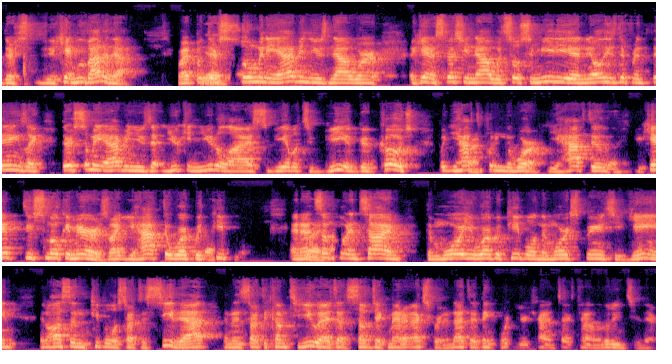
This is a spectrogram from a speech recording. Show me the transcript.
they're, they can't move out of that, right? But there's so many avenues now where again, especially now with social media and all these different things, like there's so many avenues that you can utilize to be able to be a good coach. But you have Right. to put in the work. You have to. You can't do smoke and mirrors, right? You have to work with Right. people. And at Right. some point in time, the more you work with people and the more experience you gain, then all of a sudden people will start to see that and then start to come to you as that subject matter expert. And that's I think what you're kind of kind of alluding to there.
